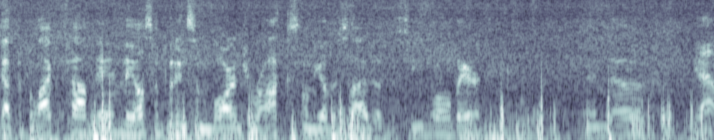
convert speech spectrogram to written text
Looks like they got the blacktop in. They also put in some large rocks on the other side of the seawall there. And uh, yeah,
